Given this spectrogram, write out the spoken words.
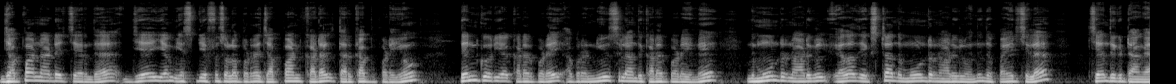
ஜப்பான் நாட்டைச் சேர்ந்த ஜேஎம்எஸ்டிஎஃப் சொல்லப்படுற ஜப்பான் கடல் தற்காப்பு படையும் தென்கொரியா கடற்படை அப்புறம் நியூசிலாந்து கடற்படைன்னு இந்த மூன்று நாடுகள் ஏதாவது எக்ஸ்ட்ரா இந்த மூன்று நாடுகள் வந்து இந்த பயிற்சியில் சேர்ந்துக்கிட்டாங்க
